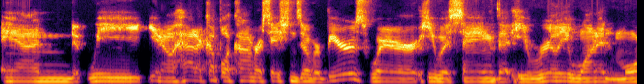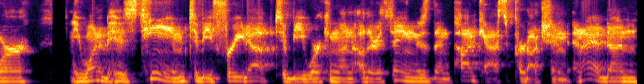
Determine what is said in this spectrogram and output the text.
And we, you know, had a couple of conversations over beers where he was saying that he really wanted more he wanted his team to be freed up to be working on other things than podcast production. And I had done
